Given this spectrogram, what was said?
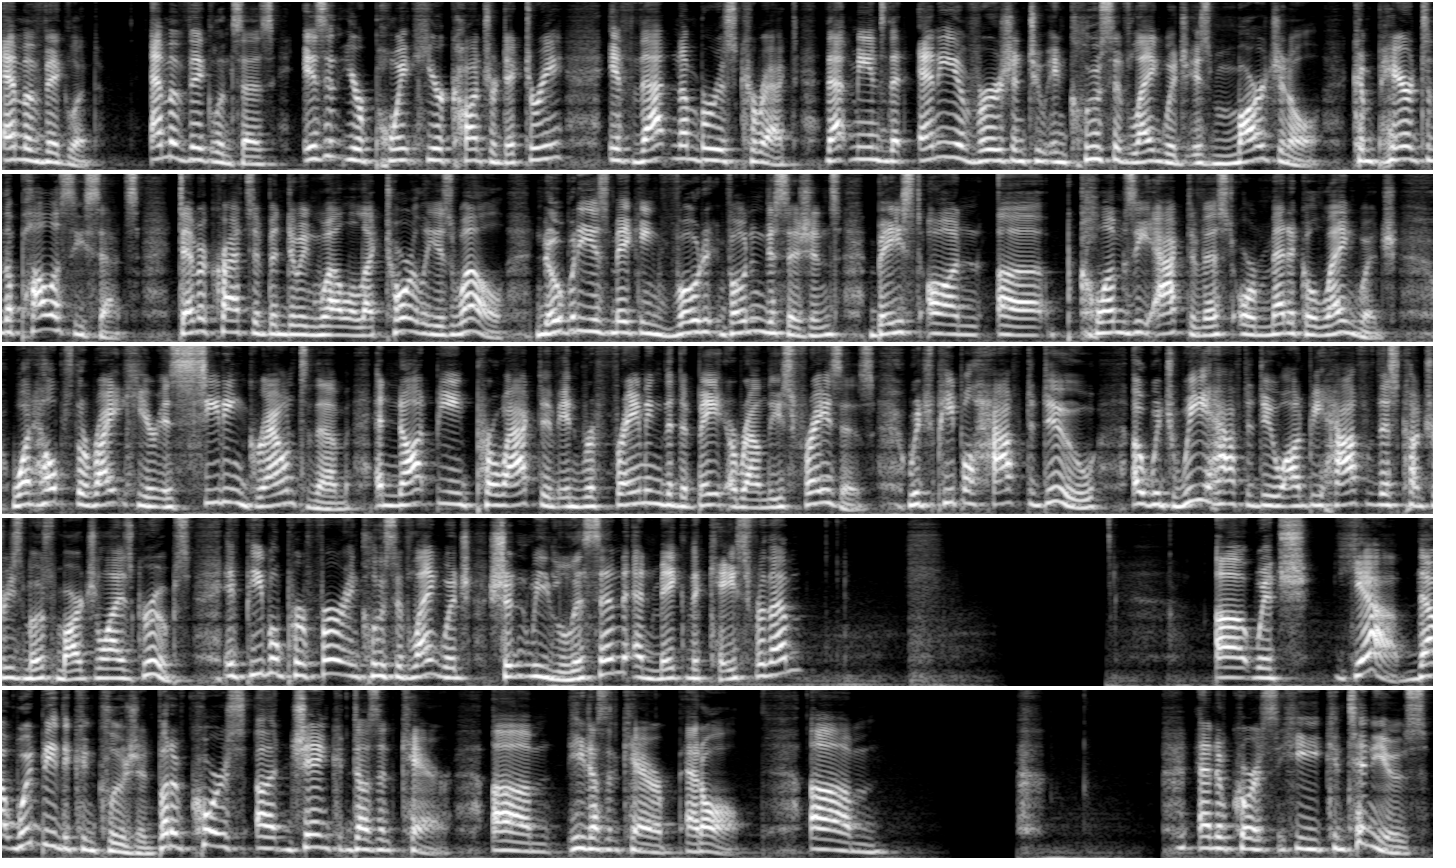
Emma Vigeland. Emma Vigeland says, isn't your point here contradictory? If that number is correct, that means that any aversion to inclusive language is marginal compared to the policy sets. Democrats have been doing well electorally as well. Nobody is making vote, voting decisions based on uh, clumsy activist or medical language. What helps the right here is ceding ground to them and not being proactive in reframing the debate around these phrases, which people have to do, uh, which we have to do on behalf of this country's most marginalized groups. If people prefer inclusive language, shouldn't we listen and make the case for them? Uh, which, yeah, that would be the conclusion. But of course, uh, Cenk doesn't care. Um, he doesn't care at all. Um, and of course, he continues.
